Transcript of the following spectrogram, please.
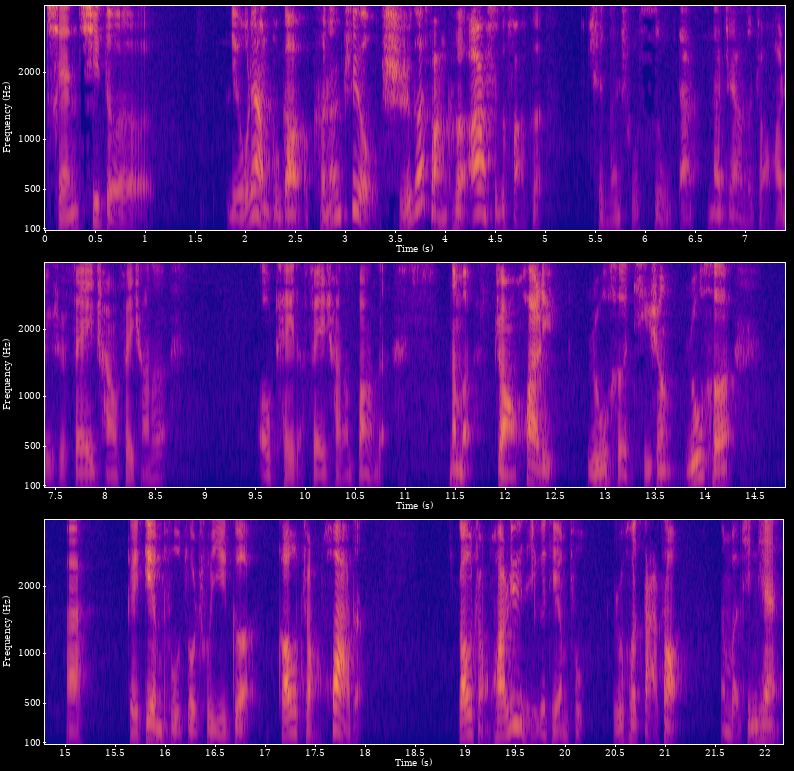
前期的流量不高，可能只有十个访客、二十个访客。却能出四五单，那这样的转化率是非常非常的 OK 的，非常的棒的。那么转化率如何提升？如何啊给店铺做出一个高转化的、高转化率的一个店铺？如何打造？那么今天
